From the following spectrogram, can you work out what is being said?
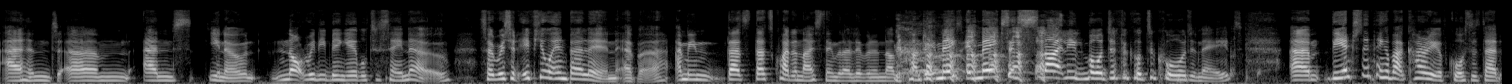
and um, and you know not really being able to say no. So Richard, if you're in Berlin ever, I mean that's that's quite a nice thing that I live in another country. It makes it makes it slightly more difficult to coordinate. Um, the interesting thing about curry, of course, is that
